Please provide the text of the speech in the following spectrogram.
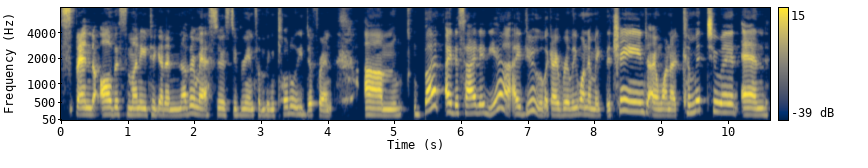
spend all this money to get another master's degree in something totally different. Um, but I decided, yeah, I do. Like, I really want to make the change. I want to commit to it. And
